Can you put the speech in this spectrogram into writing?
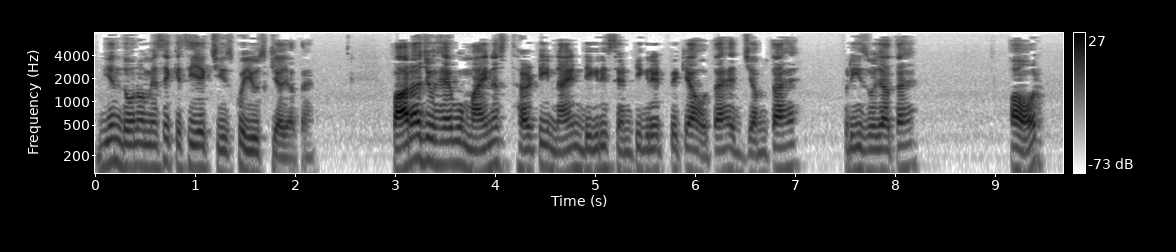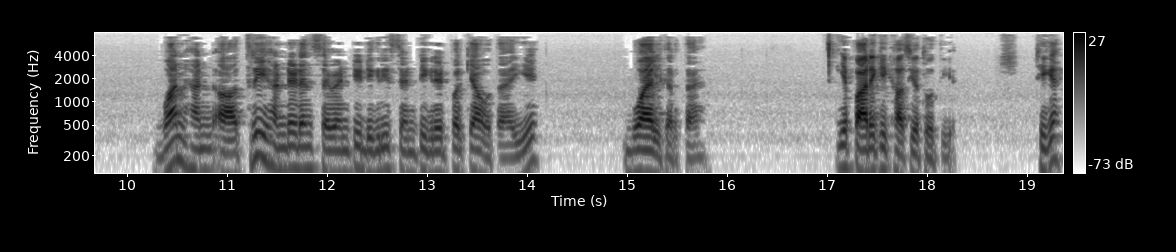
इन दोनों में से किसी एक चीज़ को यूज़ किया जाता है। पारा जो है वो minus thirty nine degree centigrade पे क्या होता है? जमता है फ्रीज हो जाता है और one three hundred and seventy degree centigrade पर क्या होता है? ये बॉयल करता है। ये पारे की खासियत होती है। ठीक है?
